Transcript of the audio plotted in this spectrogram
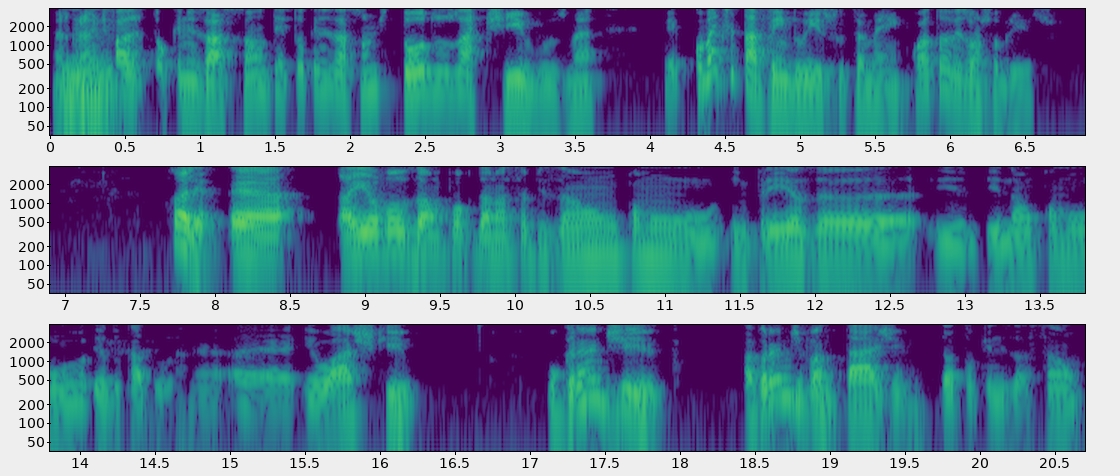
Mas quando a gente uhum. fala de tokenização, tem tokenização de todos os ativos, né? Como é que você está vendo isso também? Qual a tua visão sobre isso? Olha, é, aí eu vou usar um pouco da nossa visão como empresa e, e não como educador, né? É, eu acho que o grande, a grande vantagem da tokenização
